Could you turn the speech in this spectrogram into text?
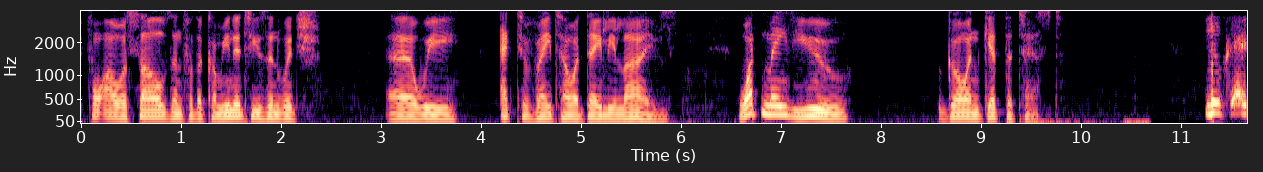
for ourselves and for the communities in which uh, we activate our daily lives. What made you go and get the test? Look, uh,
